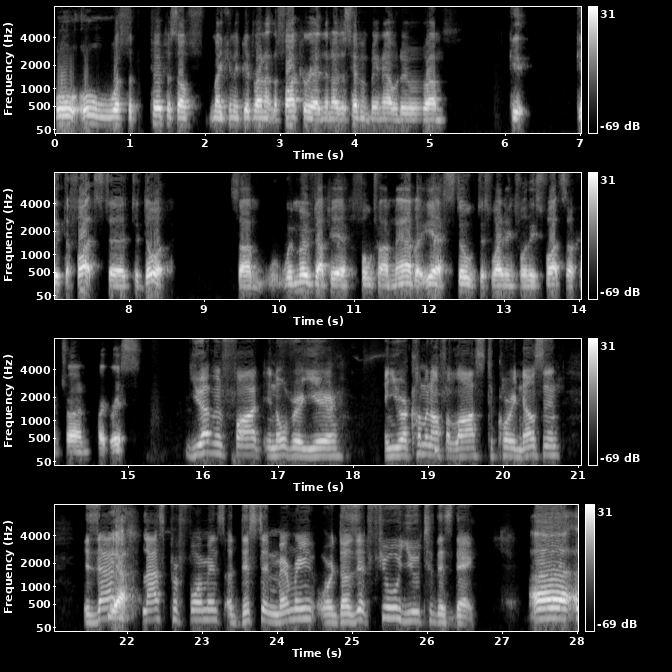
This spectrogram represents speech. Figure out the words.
all, all with the purpose of making a good run at the fight career, and then I just haven't been able to um, get get the fights to, to do it. So um, we're moved up here full time now, but yeah, still just waiting for these fights so I can try and progress. You haven't fought in over a year, and you are coming off a loss to Corey Nelson. Is that yeah. last performance a distant memory, or does it fuel you to this day? Uh,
